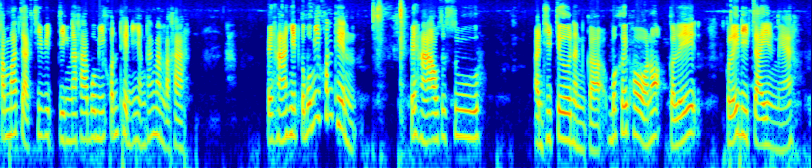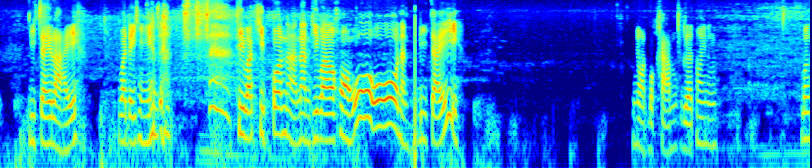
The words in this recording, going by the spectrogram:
ทำมาจากชีวิตจริงนะคะบ่มีคอนเทนต์อีหยังทั้งนั้นล่ะค่ะ ไปหาเฮ็ดก็บ่มีคอนเทนต์ ไปหาเอาซื่อๆ อันที่เจอนั่นก็บ่เคยพอเนาะก็เลยก็เลยดีใจเห็นไหมดีใจหลายว่าได้เฮ็ดที่ว่าคลิปก่อนน้านั่นที่ว่าห้องโอ้โอ้โอ้นั่นดีใจหยอดบักขามเดือดหน้อยหนึงเบิ่ง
